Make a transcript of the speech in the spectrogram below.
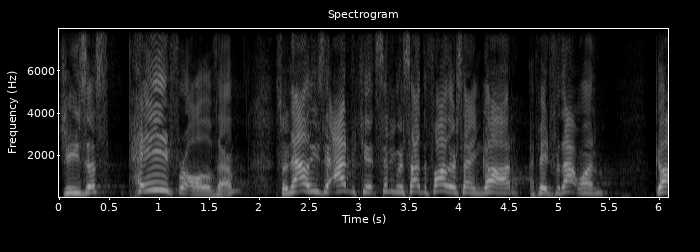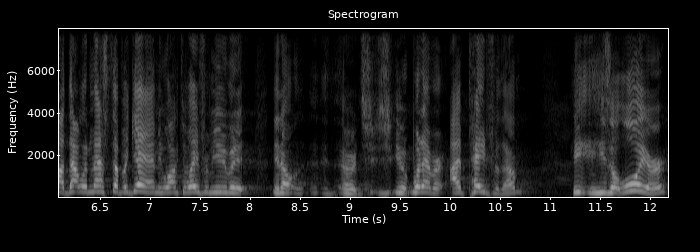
Jesus paid for all of them. So now he's the advocate sitting beside the Father saying, God, I paid for that one. God, that one messed up again. He walked away from you, but, it, you know, or whatever. I paid for them. He, he's a lawyer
